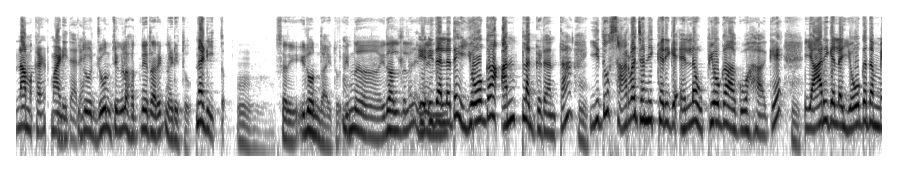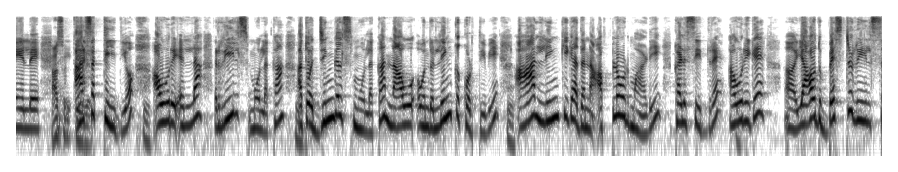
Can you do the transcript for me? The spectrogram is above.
ನಾಮಕರಣ ಮಾಡಿದ್ದಾರೆ. ಜೂನ್ ತಿಂಗಳ ಹತ್ತನೇ ತಾರೀಕು ನಡೀತು. ನಡೆಯಿತು ಹ್ಮ್. ಸರಿ ಇದೊಂದಾಯ್ತು. ಇನ್ನು ಇದಲ್ಲದೆ ಇದಲ್ಲದೆ ಯೋಗ ಅನ್ಪ್ಲಗ್ಡ್ ಅಂತ. ಇದು ಸಾರ್ವಜನಿಕರಿಗೆ ಎಲ್ಲ ಉಪಯೋಗ ಆಗುವ ಹಾಗೆ ಯಾರಿಗೆಲ್ಲ ಯೋಗದ ಮೇಲೆ ಆಸಕ್ತಿ ಆಸಕ್ತಿ ಇದೆಯೋ ಅವರು ಎಲ್ಲ ರೀಲ್ಸ್ ಮೂಲಕ ಅಥವಾ ಜಿಂಗಲ್ಸ್ ಮೂಲಕ ನಾವು ಒಂದು ಲಿಂಕ್ ಕೊಡ್ತೀವಿ. ಆ ಲಿಂಕಿಗೆ ಅದನ್ನ ಅಪ್ಲೋಡ್ ಮಾಡಿ ಕಳಿಸಿದ್ರೆ ಅವರಿಗೆ ಯಾವುದು ಬೆಸ್ಟ್ ರೀಲ್ಸ್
